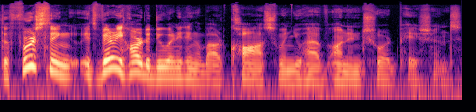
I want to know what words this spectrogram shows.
the first thing it's very hard to do anything about costs when you have uninsured patients.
